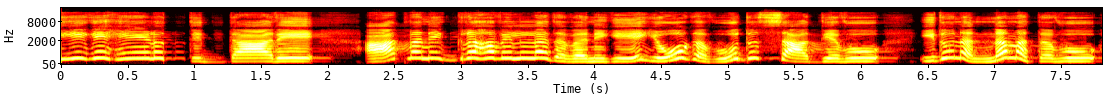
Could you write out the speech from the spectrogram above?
ಹೀಗೆ ಹೇಳುತ್ತಿದ್ದಾರೆ ಆತ್ಮನಿಗ್ರಹವಿಲ್ಲದವನಿಗೆ ಯೋಗವು ದುಸ್ಸಾಧ್ಯವು. ಇದು ನನ್ನ ಮತವು.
